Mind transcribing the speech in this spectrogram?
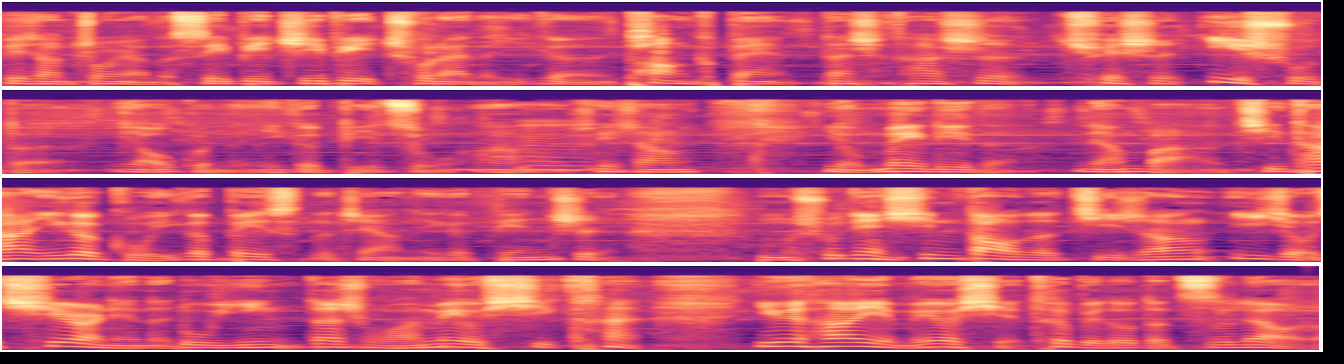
非常重要的 CBGB 出来的一个 Punk band，但是它是却是艺术的摇滚的一个鼻祖啊，嗯非常有魅力的两把吉他，一个鼓一个贝斯的这样的一个编制。我们书店新到的几张1972年的录音，但是我还没有细看，因为他也没有写特别多的资料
